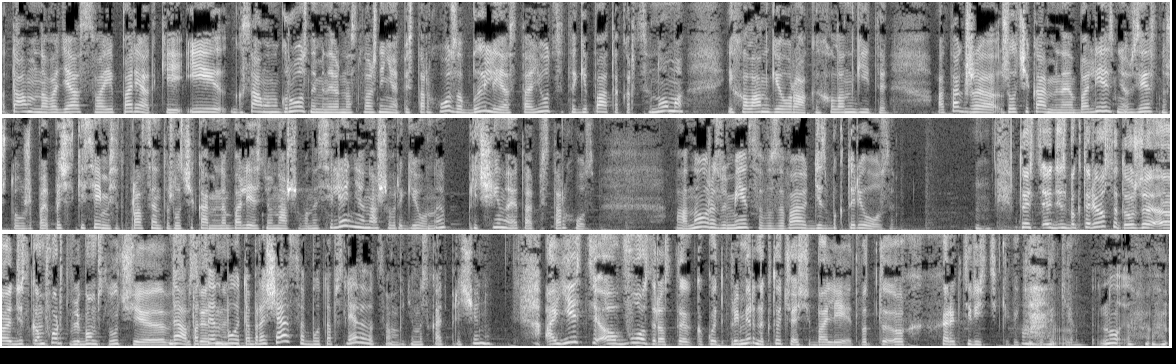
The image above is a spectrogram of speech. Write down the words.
там наводя свои порядки. И самыми грозными, наверное, осложнениями апистархоза были и остаются это гепатокарцинома и холангиорак, и холангиты. А также желчекаменная болезнь. Известно, что уже практически 70% желчекаменной болезни у нашего населения, нашего региона, причина – это апистархоз. Оно, разумеется, вызывают дисбактериозы. То есть э, дисбактериоз это уже э, дискомфорт в любом случае. Да, связанный- пациент будет обращаться, будет обследоваться, мы будем искать причину. А есть э, возраст какой-то примерно, кто чаще болеет? Вот э, характеристики какие-то такие? Ну,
